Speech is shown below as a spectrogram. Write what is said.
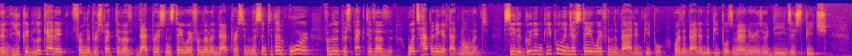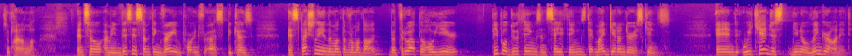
And you could look at it from the perspective of that person stay away from them and that person listen to them, or from the perspective of what's happening at that moment. See the good in people and just stay away from the bad in people, or the bad in the people's manners or deeds or speech. Subhanallah. And so, I mean, this is something very important for us because, especially in the month of Ramadan, but throughout the whole year, people do things and say things that might get under our skins. And we can't just, you know, linger on it.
